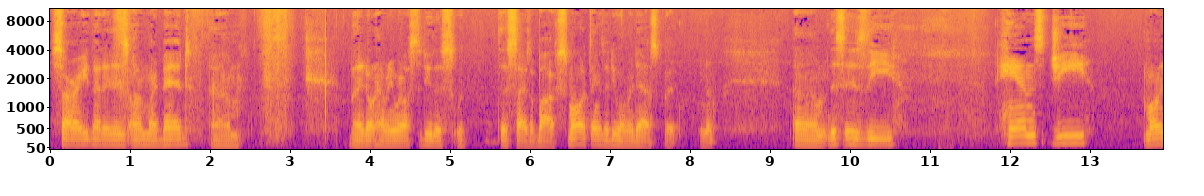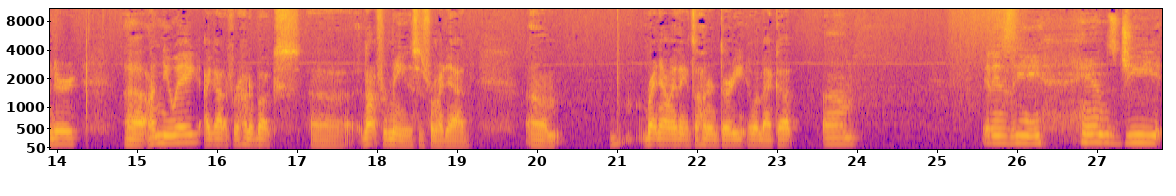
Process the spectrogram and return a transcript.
Sorry that it is on my bed, um, but I don't have anywhere else to do this with this size of box. Smaller things I do on my desk, but, you know. Um, this is the HANNS-G monitor uh, on Newegg. I got it for 100 bucks. Uh, not for me, this is for my dad. Um, right now I think it's 130. It went back up. Um, it is the HANNS-G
